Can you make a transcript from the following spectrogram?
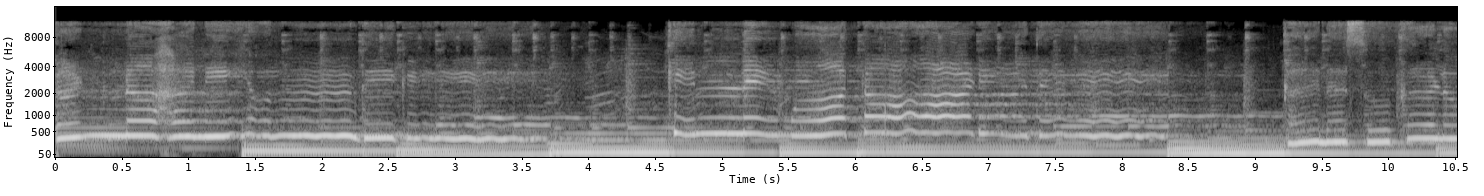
ಕಣ್ಣ ಹನಿಯೊಂದಿಗೆ ಕೆನ್ನೆ ಮಾತಾಡಿದೆ. ಕನಸುಗಳು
